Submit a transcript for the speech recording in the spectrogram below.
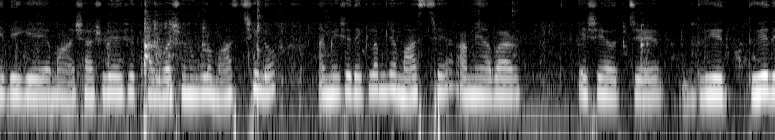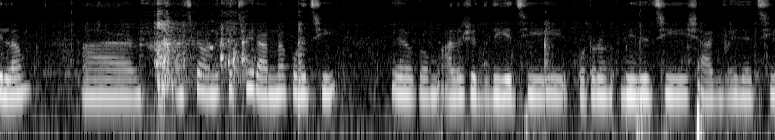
এইদিকে আমার শাশুড়ি এসে থাল বাসনগুলো মাছ ছিল আমি এসে দেখলাম যে মাছছে আমি আবার এসে হচ্ছে ধুয়ে ধুয়ে দিলাম। আর আজকে অনেক কিছুই রান্না করেছি। যেরকম আলু সেদ্ধ দিয়েছি, পটল ভেজেছি, শাক ভেজেছি,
